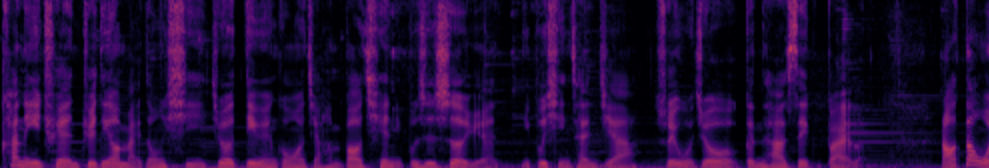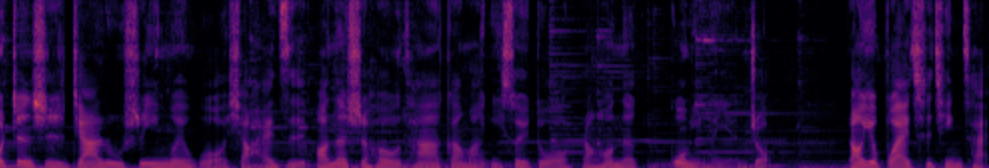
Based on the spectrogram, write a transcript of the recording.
看了一圈，决定要买东西，结果店员跟我讲，很抱歉，你不是社员，你不行参加，所以我就跟他 say goodbye 了。然后到我正式加入，是因为我小孩子啊，那时候他刚满一岁多，然后呢过敏很严重，然后又不爱吃青菜，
